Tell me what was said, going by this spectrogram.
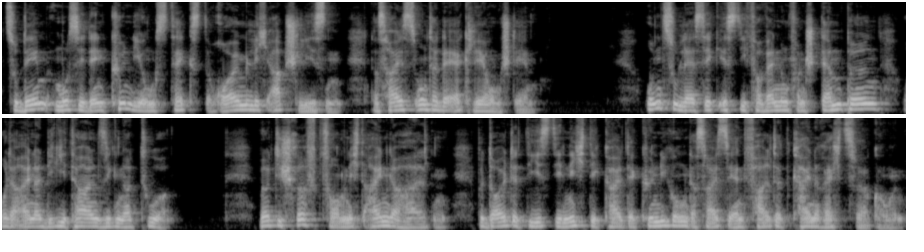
Zudem muss sie den Kündigungstext räumlich abschließen, das heißt unter der Erklärung stehen. Unzulässig ist die Verwendung von Stempeln oder einer digitalen Signatur. Wird die Schriftform nicht eingehalten, bedeutet dies die Nichtigkeit der Kündigung, das heißt, sie entfaltet keine Rechtswirkungen.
